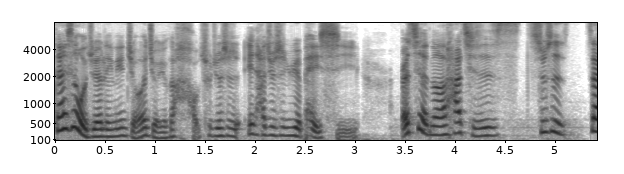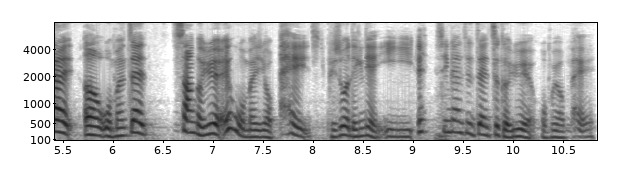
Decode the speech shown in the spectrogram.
但是我觉得零零九二九有个好处就是，诶，它就是月配息，而且呢，它其实就是在呃我们在上个月，诶，我们有配，比如说零点一一，诶，应该是在这个月我们有配。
